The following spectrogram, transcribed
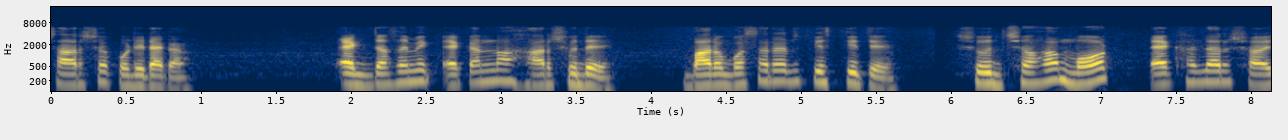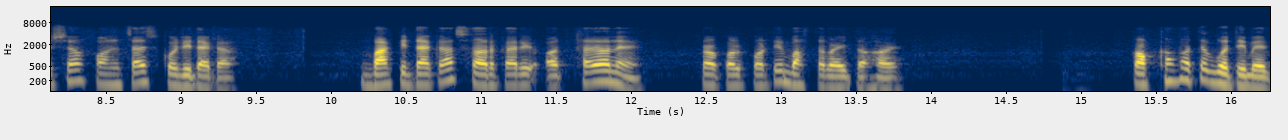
চারশো কোটি টাকা। এক দশমিক একান্ন হার সুদে বারো বছরের কিস্তিতে সুদসহ মোট এক হাজার ছয়শো পঞ্চাশ কোটি টাকা। বাকি টাকা সরকারি অর্থায়নে প্রকল্পটি বাস্তবায়িত হয়। কক্ষপথে গতিবেগ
